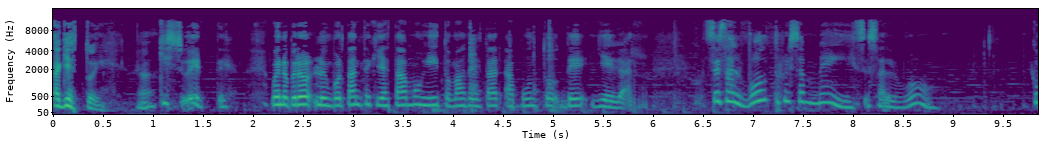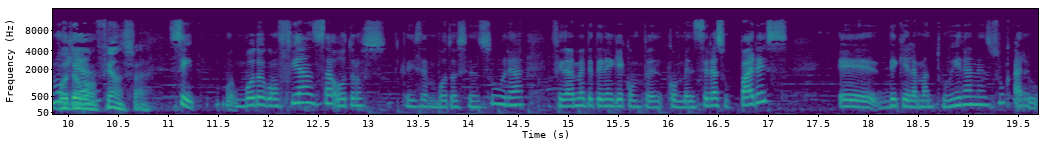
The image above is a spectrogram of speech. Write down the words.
Aquí estoy. ¿ah? Qué suerte. Bueno, pero lo importante es que ya estamos y Tomás debe estar a punto de llegar. Se salvó Theresa May, se salvó. ¿Cómo voto de confianza. Sí, voto de confianza, otros que dicen voto de censura. Finalmente tiene que convencer a sus pares eh, de que la mantuvieran en su cargo.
